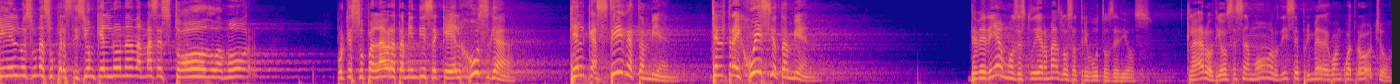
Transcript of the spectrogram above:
que Él no es una superstición, que Él no nada más es todo amor. Porque su palabra también dice que Él juzga, que Él castiga también, que Él trae juicio también. Deberíamos estudiar más los atributos de Dios. Claro, Dios es amor, dice 1 Juan 4.8.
